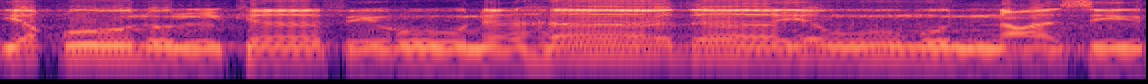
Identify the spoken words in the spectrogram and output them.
يقول الكافرون هذا يوم عسر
